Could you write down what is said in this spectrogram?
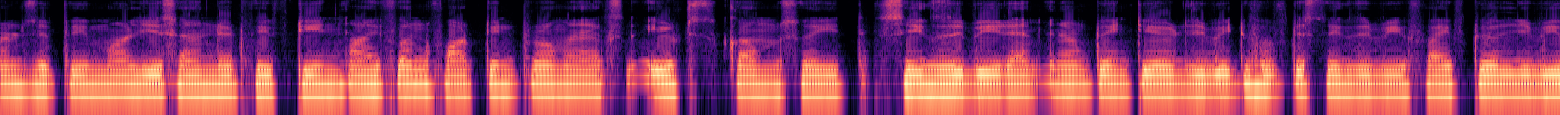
and GPU Mali 715. iPhone 14 Pro Max it comes with 6GB RAM and 28GB to 56GB, 512GB,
